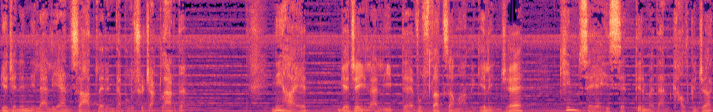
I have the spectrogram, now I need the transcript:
gecenin ilerleyen saatlerinde buluşacaklardı. Nihayet gece ilerleyip de vuslat zamanı gelince kimseye hissettirmeden kalkacak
